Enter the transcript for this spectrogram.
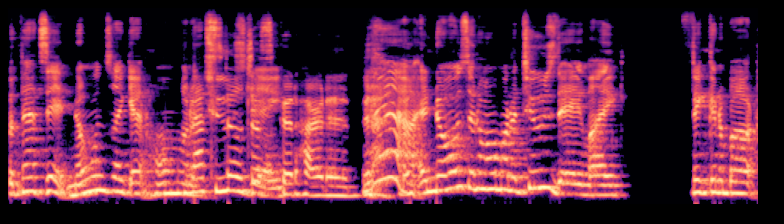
But that's it. No one's like at home on That's a Tuesday. That's still just good hearted. Yeah, and no one's at home on a Tuesday, like thinking about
